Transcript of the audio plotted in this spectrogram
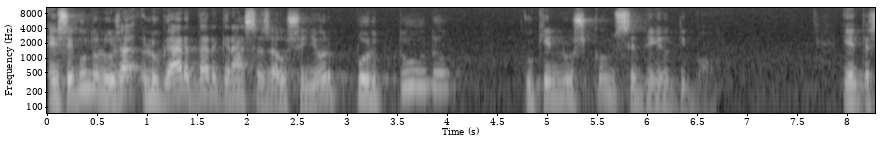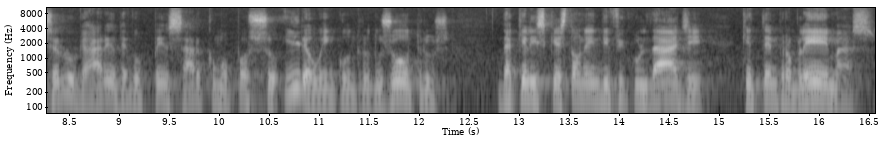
Em segundo lugar, dar graças ao Senhor por tudo o que nos concedeu de bom. E em terceiro lugar, eu devo pensar como posso ir ao encontro dos outros, daqueles que estão em dificuldade, que têm problemas.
